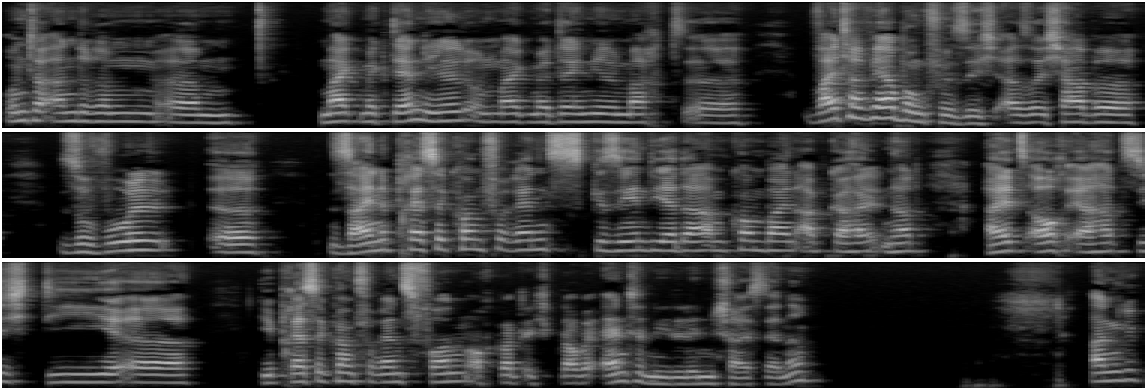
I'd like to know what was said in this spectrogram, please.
unter anderem ähm, Mike McDaniel und Mike McDaniel macht äh, weiter Werbung für sich. Also ich habe sowohl äh, seine Pressekonferenz gesehen, die er da am Combine abgehalten hat, als auch er hat sich die, äh, die Pressekonferenz von, oh Gott, ich glaube Anthony Lynch heißt der, ne? Ange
